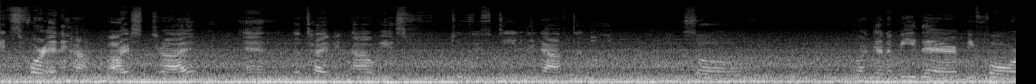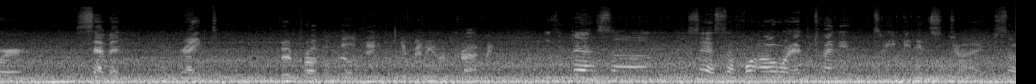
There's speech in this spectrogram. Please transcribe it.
It's four and a half hours drive and the timing now is 2.15 in the afternoon. So we're gonna be there before 7, right? Good probability, depending on traffic. It depends on, it says a 4 hour and 23 minutes drive. So,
